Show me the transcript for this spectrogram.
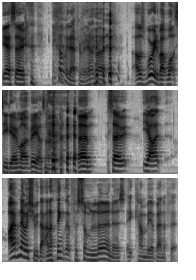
yeah, so you got me there for a minute. I, I was worried about what CDO might be. I was like, okay. um, so yeah, I, I have no issue with that, and I think that for some learners it can be a benefit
